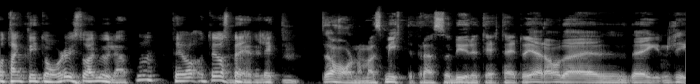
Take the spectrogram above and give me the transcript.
å, tenke litt over det hvis du har muligheten til å, til å spre det litt. Mm. Det har noe med smittepress og dyretetthet å gjøre. og Det er, det er egentlig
